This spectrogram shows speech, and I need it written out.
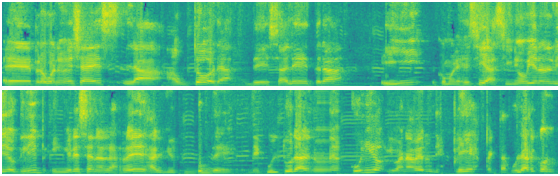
Eh, pero bueno, ella es la autora de esa letra. Y como les decía, si no vieron el videoclip, ingresen a las redes, al YouTube de, de Cultura de 9 de Julio y van a ver un despliegue espectacular con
